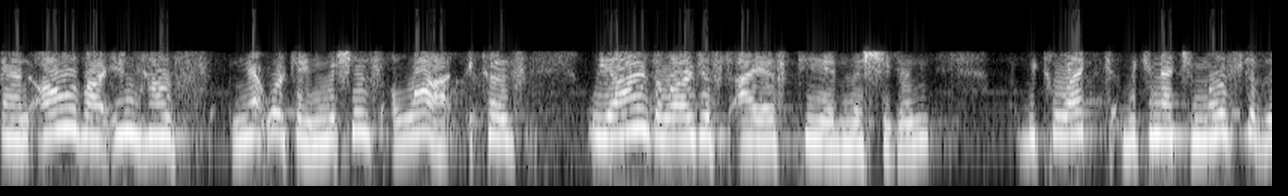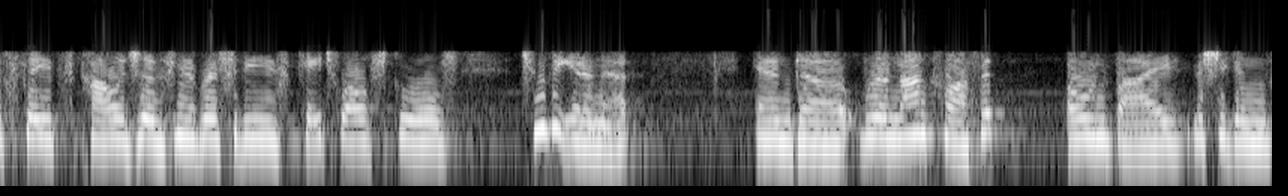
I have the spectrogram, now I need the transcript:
and all of our in-house networking, which is a lot because we are the largest ISP in Michigan. We collect, we connect most of the state's colleges, universities, K-12 schools to the internet, and uh, we're a nonprofit owned by Michigan's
